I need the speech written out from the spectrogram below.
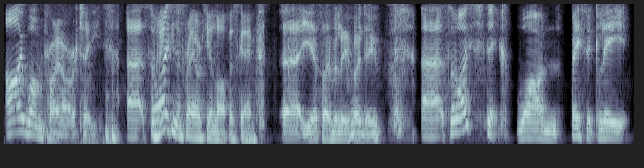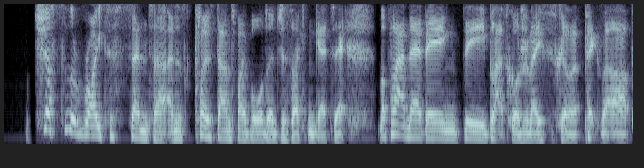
I won priority. Uh, so I I, think you won s- priority a lot of this game. uh, yes, I believe I do. Uh, so I stick one basically just to the right of centre and as close down to my board edge as I can get it. My plan there being the Black Squadron Ace is going to pick that up,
